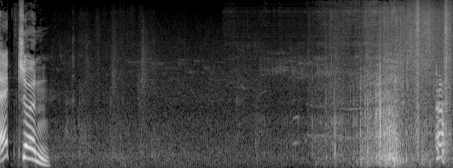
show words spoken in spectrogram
Action! Ah.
